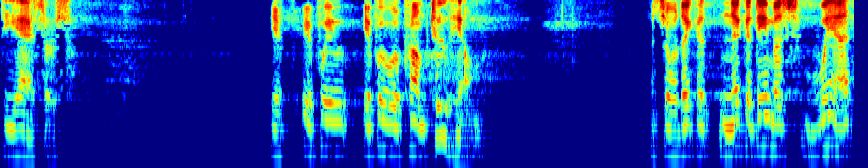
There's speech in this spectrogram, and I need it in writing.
the answers. If, if we, if we will come to Him. And so Nicodemus went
